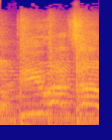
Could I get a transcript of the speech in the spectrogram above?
Zabiła cały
